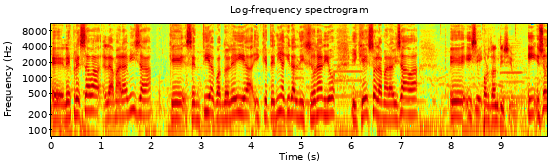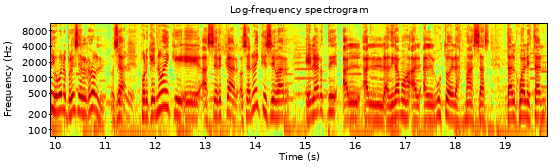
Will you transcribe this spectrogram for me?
eh, le expresaba la maravilla que sentía cuando leía y que tenía que ir al diccionario y que eso la maravillaba. Eh, y Importantísimo. Y yo digo, bueno, pero ese es el rol, o sea, porque no hay que eh, acercar, o sea, no hay que llevar el arte al, digamos, al, gusto de las masas, tal cual están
